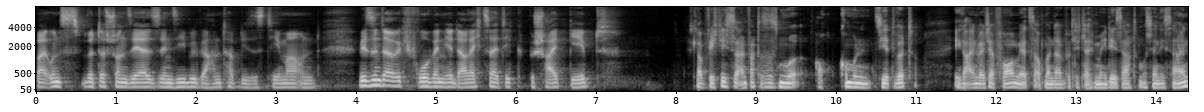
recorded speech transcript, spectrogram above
bei uns wird das schon sehr sensibel gehandhabt, dieses Thema. Und wir sind da wirklich froh, wenn ihr da rechtzeitig Bescheid gebt. Ich glaube, wichtig ist einfach, dass es nur auch kommuniziert wird, egal in welcher Form jetzt, ob man da wirklich gleich Medie sagt, muss ja nicht sein.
